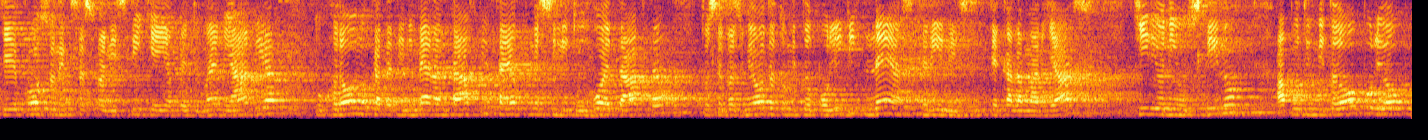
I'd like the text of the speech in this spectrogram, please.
και εφόσον εξασφαλιστεί και η απαιτουμένη άδεια, του χρόνου κατά την ημέρα ταύτη θα έχουμε συλλειτουργό εντάφθα το Σεβασμιότατο Μητροπολίτη Νέας Κρίνης και Καλαμαριάς, κύριον Ιουστίνο, από τη Μητρόπολη όπου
